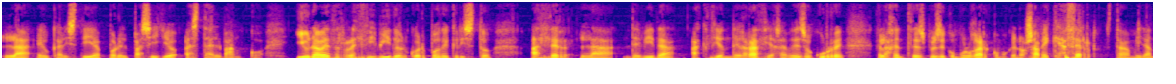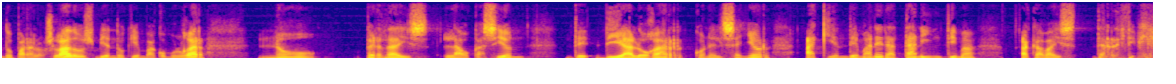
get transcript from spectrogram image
la Eucaristía por el pasillo hasta el banco. Y una vez recibido el cuerpo de Cristo, hacer la debida acción de gracias. A veces ocurre que la gente después de comulgar como que no sabe qué hacer. Está mirando para los lados, viendo quién va a comulgar. No perdáis la ocasión de dialogar con el Señor a quien de manera tan íntima acabáis de recibir.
